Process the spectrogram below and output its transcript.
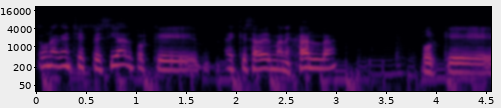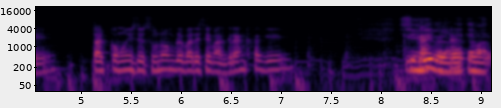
es una cancha especial porque hay que saber manejarla, porque tal como dice su nombre parece más granja que... que Sí, cancha. pero no está más.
